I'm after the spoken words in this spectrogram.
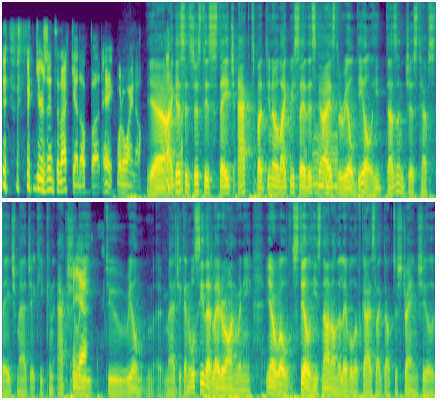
figures into that getup, but hey, what do I know? Yeah, I guess it's just his stage act, but you know, like we say, this guy is the real deal. He doesn't just have stage magic; he can actually Yeah. do real uh, magic, and we'll see that later on when he, you know, well, still he's not on the level of guys like Doctor Strange. He'll,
